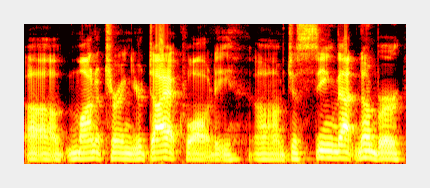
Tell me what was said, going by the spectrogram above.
uh, monitoring your diet quality. Um, just seeing that number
